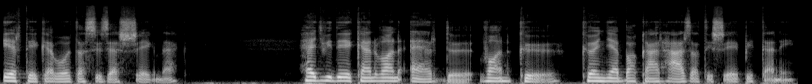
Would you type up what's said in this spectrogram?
értéke volt a szüzességnek. Hegyvidéken van erdő, van kő, könnyebb akár házat is építeni.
